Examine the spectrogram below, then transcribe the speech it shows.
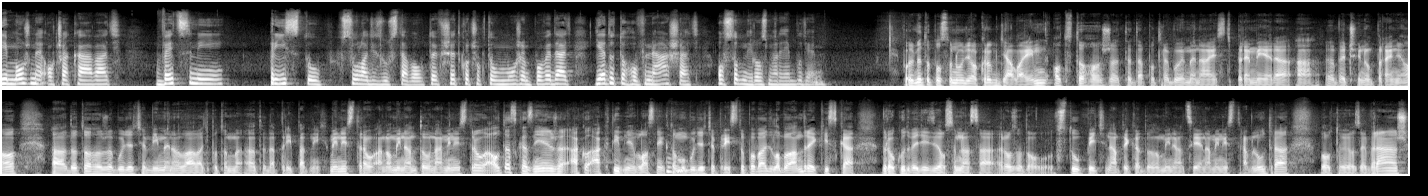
je možné očakávať vecný prístup v súlade s ústavou. To je všetko, čo k tomu môžem povedať. Ja do toho vnášať osobný rozmer nebudem. Poďme to posunúť o krok ďalej od toho, že teda potrebujeme nájsť premiéra a väčšinu pre ňoho, do toho, že budete vymenovávať potom teda prípadných ministrov a nominantov na ministrov. A otázka znie, že ako aktívne vlastne k tomu mhm. budete pristupovať, lebo Andrej Kiska v roku 2018 sa rozhodol vstúpiť napríklad do nominácie na ministra vnútra, bol to Jozef Ráš,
